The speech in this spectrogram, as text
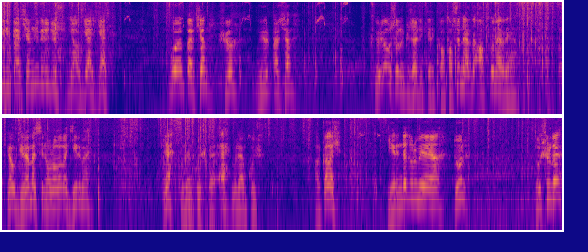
Biri perçemli biri düz. Ya gel gel. Bu ön perçem şu mühür perçem. Görüyor musunuz güzellikleri? Kafası nerede aklı nerede ya? Ya giremezsin oralara girme. Eh ulan kuş be eh ulan kuş. Arkadaş yerinde durmuyor ya. Dur. Dur şurada.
